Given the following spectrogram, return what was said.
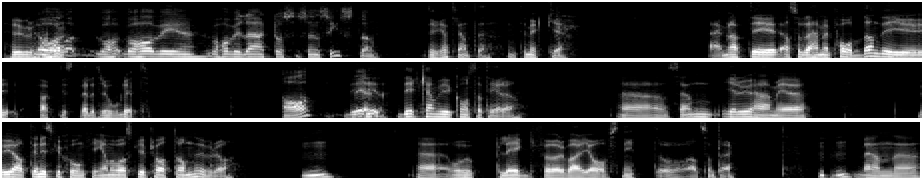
Hur Vad har... har, vad, vad, har vi, vad har vi lärt oss sen sist då? Det vet jag inte, inte mycket. Nej, men att det, alltså det här med poddan, det är ju faktiskt väldigt roligt. Ja, Det, det är det, det. kan vi ju konstatera. Eh, sen är det ju här med, vi har ju alltid en diskussion kring, ja, men vad ska vi prata om nu då? Mm. Eh, och upplägg för varje avsnitt och allt sånt där. Mhm. Men eh,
